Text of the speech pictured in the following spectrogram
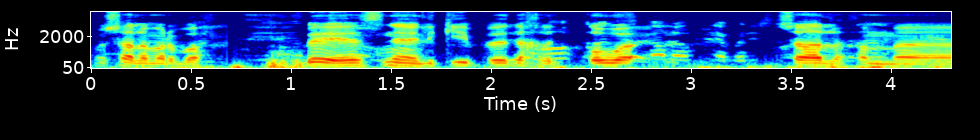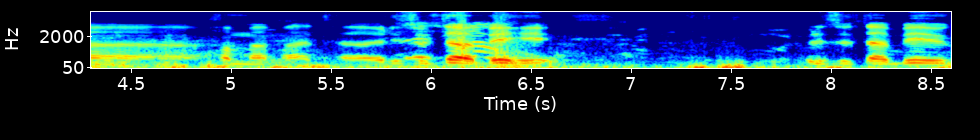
وإن شاء الله مربح باهي السنة l'équipe دخلت بقوه إن شاء الله فما فما معناتها résultat باهي. résultat باهي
